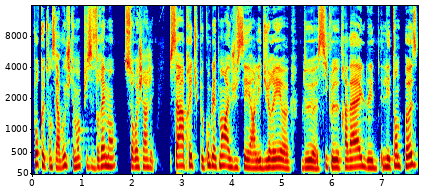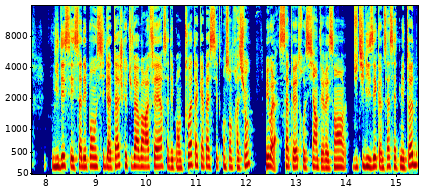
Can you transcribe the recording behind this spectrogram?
pour que ton cerveau, justement, puisse vraiment se recharger. Ça, après, tu peux complètement ajuster hein, les durées euh, de cycle de travail, les, temps de pause. L'idée, c'est ça dépend aussi de la tâche que tu vas avoir à faire, ça dépend de toi, ta capacité de concentration. Mais voilà, ça peut être aussi intéressant d'utiliser comme ça cette méthode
